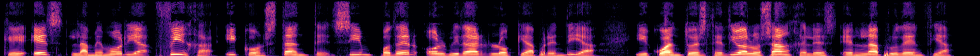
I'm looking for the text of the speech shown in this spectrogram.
Que es la memoria fija y constante sin poder olvidar lo que aprendía, y cuanto excedió a los ángeles en la prudencia,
